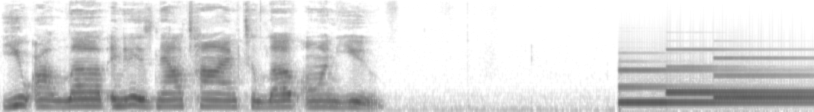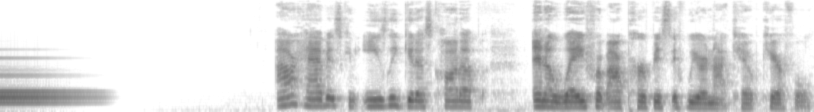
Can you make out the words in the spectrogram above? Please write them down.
You are loved. And it is now time to love on you. Our habits can easily get us caught up and away from our purpose if we are not care- careful.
